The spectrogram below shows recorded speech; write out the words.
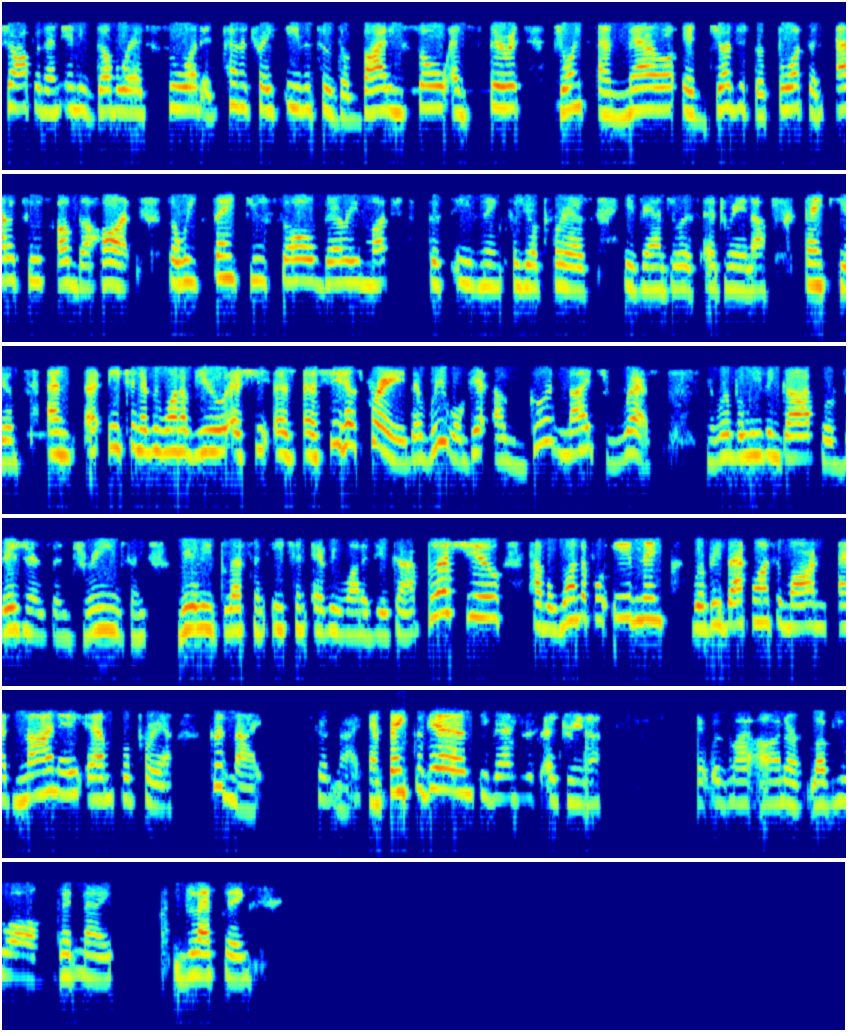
sharper than any double edged sword. It penetrates even to dividing soul and spirit, joints and marrow. It judges the thoughts and attitudes of the heart. So we thank you so very much this evening for your prayers, Evangelist Ed'Drena. Thank you. And uh, each and every one of you, as she as, as she has prayed, that we will get a good night's rest and we're believing God for visions and dreams and really blessing each and every one of you. God bless you. Have a wonderful evening. We'll be back on tomorrow at 9 a.m. for prayer. Good night. Good night. And thanks again, Evangelist Ed'Drena. It was my honor. Love you all. Good night. Blessings.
